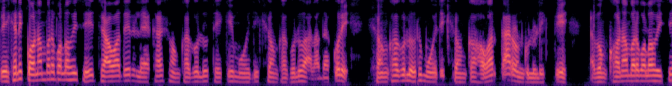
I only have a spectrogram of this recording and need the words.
তো এখানে ক নম্বরে বলা হয়েছে জাওয়াদের লেখা সংখ্যাগুলো থেকে মৌলিক সংখ্যাগুলো আলাদা করে সংখ্যাগুলোর মৌলিক সংখ্যা হওয়ার কারণগুলো লিখতে। এবং খ নম্বরে বলা হয়েছে,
